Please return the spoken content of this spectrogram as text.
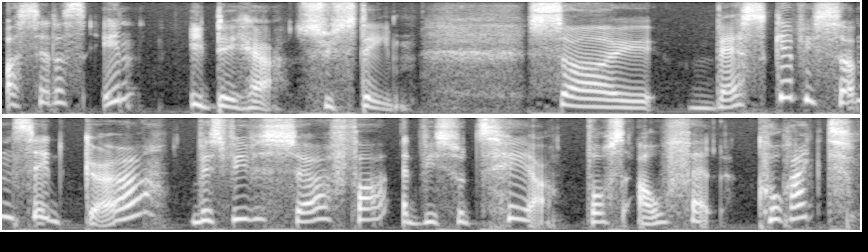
og sætte os ind i det her system. Så øh, hvad skal vi sådan set gøre, hvis vi vil sørge for, at vi sorterer vores affald korrekt?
